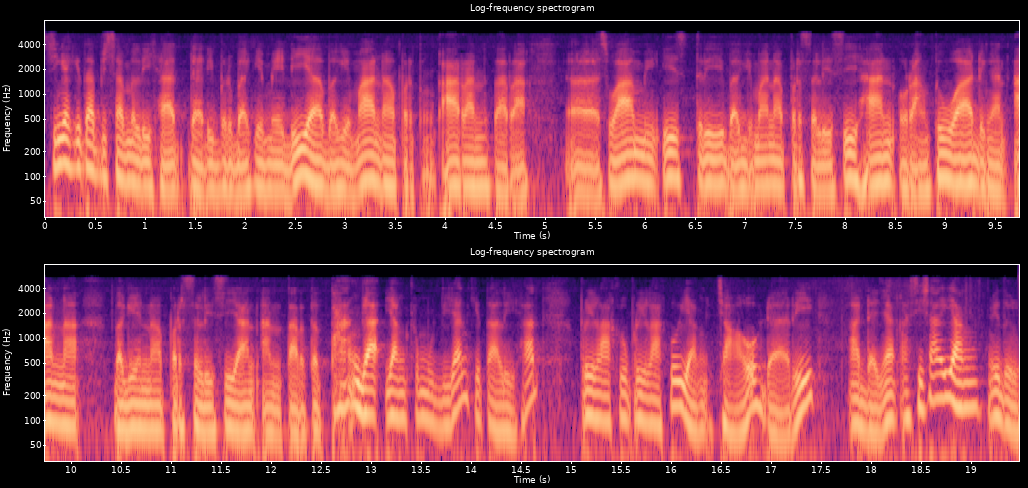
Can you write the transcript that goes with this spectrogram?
Sehingga kita bisa melihat dari berbagai media bagaimana pertengkaran antara uh, suami, istri, bagaimana perselisihan orang tua dengan anak, bagaimana perselisihan antar tetangga yang kemudian kita lihat perilaku-perilaku yang jauh dari adanya kasih sayang gitu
